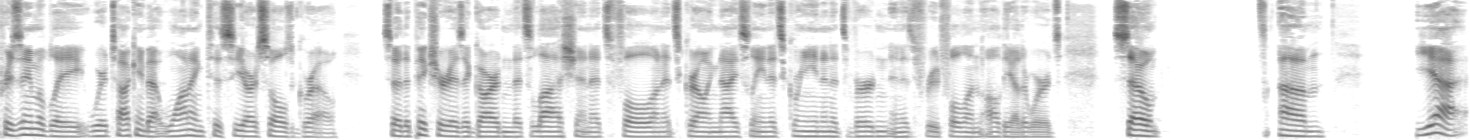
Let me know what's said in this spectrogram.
presumably we're talking about wanting to see our souls grow. So the picture is a garden that's lush and it's full and it's growing nicely and it's green and it's verdant and it's fruitful and all the other words. So, um, yeah,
